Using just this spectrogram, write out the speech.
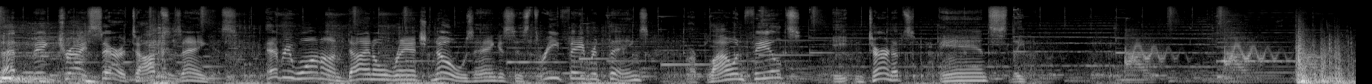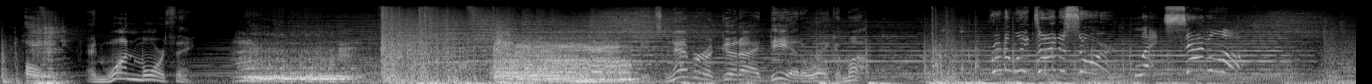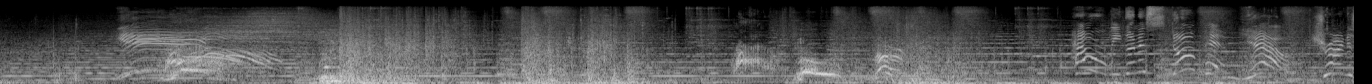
That big Triceratops is Angus. Everyone on Dino Ranch knows Angus's three favorite things are plowing fields, eating turnips, and sleeping. Oh, and one more thing. It's never a good idea to wake him up.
